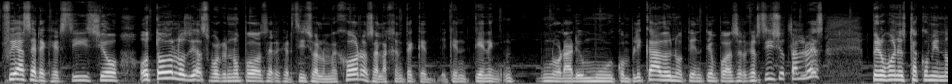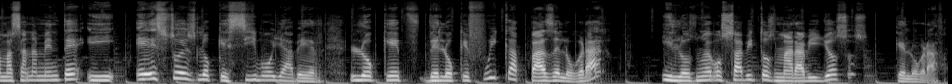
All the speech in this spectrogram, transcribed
fui a hacer ejercicio, o todos los días, porque no puedo hacer ejercicio a lo mejor, o sea, la gente que, que tiene un horario muy complicado y no tiene tiempo de hacer ejercicio tal vez, pero bueno, está comiendo más sanamente y eso es lo que sí voy a ver, lo que, de lo que fui capaz de lograr y los nuevos hábitos maravillosos que he logrado.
